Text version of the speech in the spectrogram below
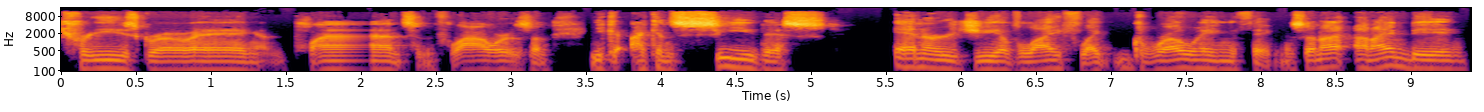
trees growing and plants and flowers. And can, I can see this energy of life, like growing things. And I, and I'm being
